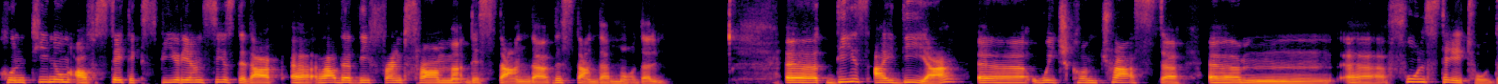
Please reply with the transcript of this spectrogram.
continuum of state experiences that are uh, rather different from the standard, the standard model. Uh, this idea, uh, which contrasts um, uh, full statehood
